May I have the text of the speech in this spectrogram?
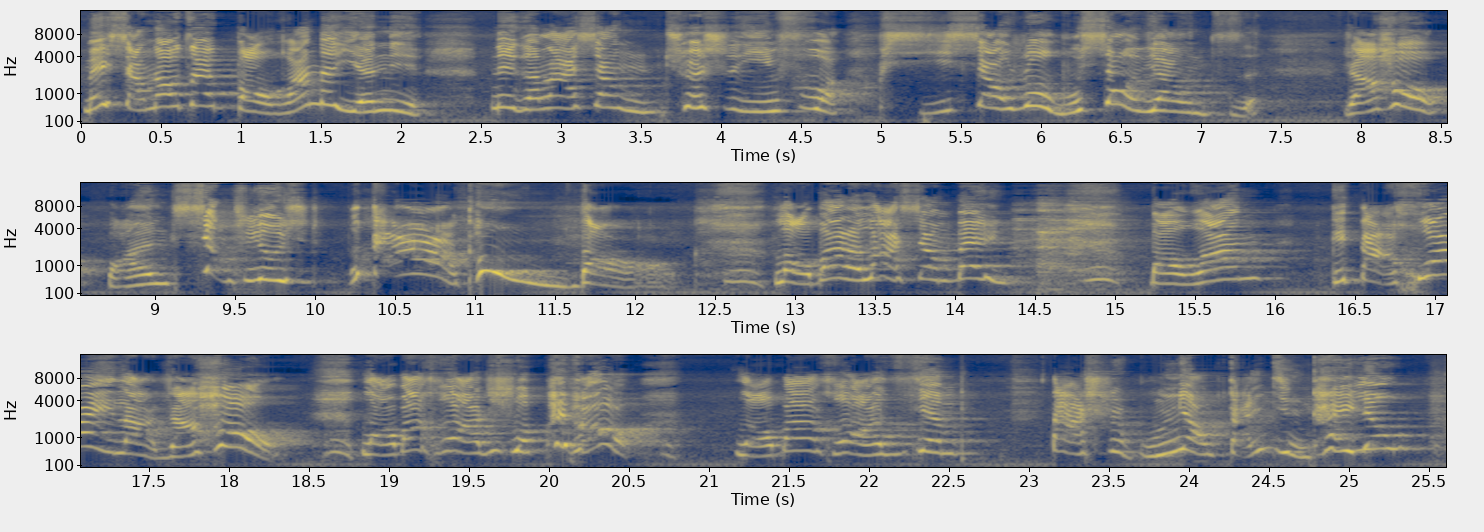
没想到在保安的眼里，那个蜡像却是一副皮笑肉不笑的样子。然后保安上去又一我打，空当，老爸的蜡像被。保安给打坏了，然后老爸和儿子说：“快跑！”老爸和儿子见大事不妙，赶紧开溜。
